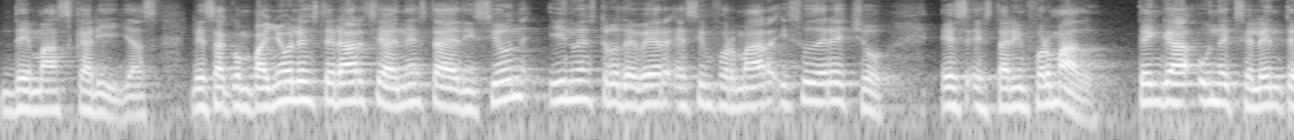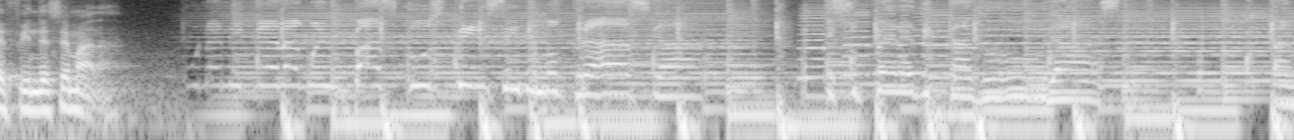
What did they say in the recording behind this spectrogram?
de mascarillas. Les acompañó Lester Arcia en esta edición y nuestro deber es informar y su derecho es estar informado. Tenga un excelente fin de semana. Una Nicaragua en paz, justicia y democracia que supere dictaduras tan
